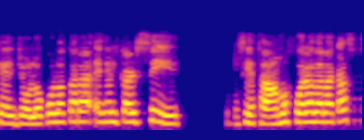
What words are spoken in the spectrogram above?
que yo lo colocara en el car seat si estábamos fuera de la casa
